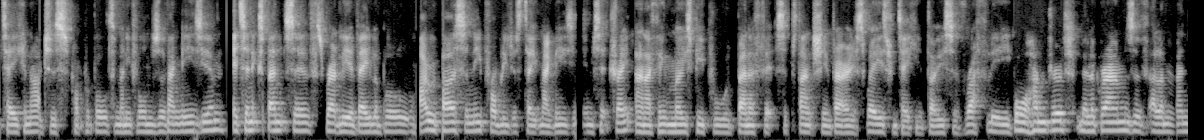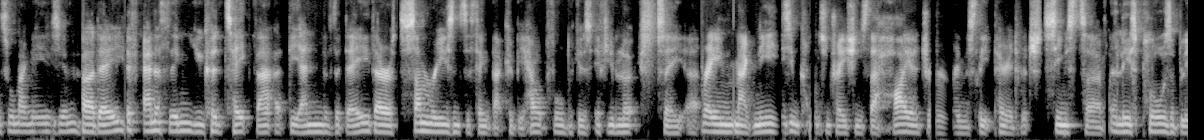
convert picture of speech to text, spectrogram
taken up, which is comparable to many forms of magnesium. It's inexpensive, it's readily available. I would personally probably just take magnesium citrate. And I think most people would benefit substantially in various ways from taking a dose of roughly 400 milligrams of elemental magnesium per day. If anything, you could take that at the end of the day. There are some reasons to think that could be helpful because if you look, say, at brain magnesium concentrations, they're higher during the sleep period, which seems to at least plausibly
